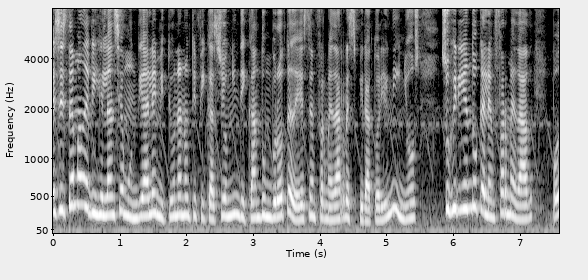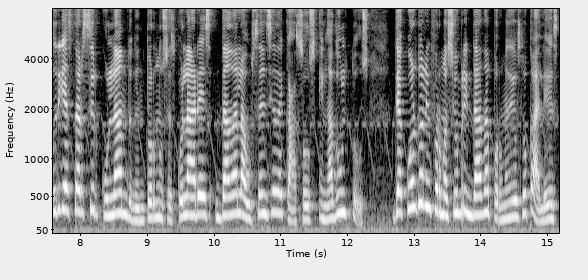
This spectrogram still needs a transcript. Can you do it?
El Sistema de Vigilancia Mundial emitió una notificación indicando un brote de esta enfermedad respiratoria en niños, sugiriendo que la enfermedad podría estar circulando en entornos escolares dada la ausencia de casos en adultos. De acuerdo a la información brindada por medios locales,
